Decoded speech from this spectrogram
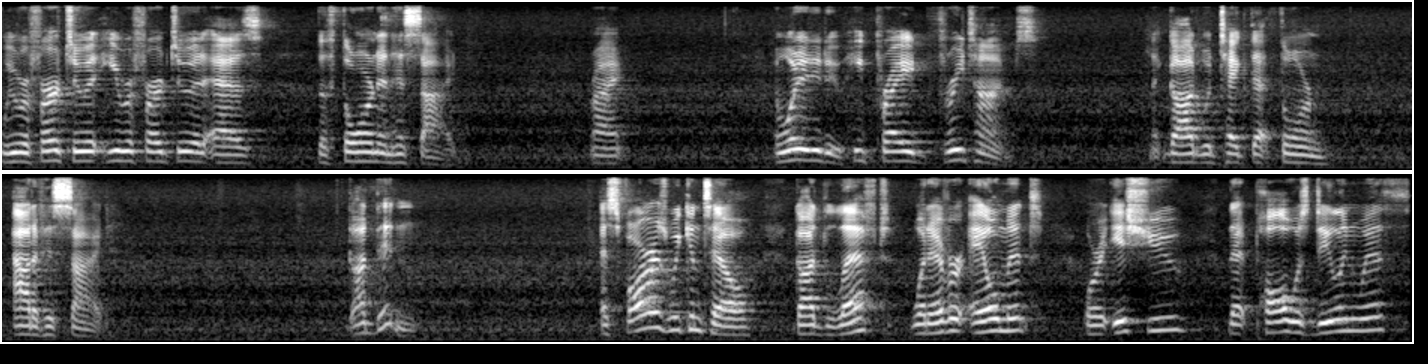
We refer to it, he referred to it as the thorn in his side. Right? And what did he do? He prayed three times that God would take that thorn out of his side. God didn't. As far as we can tell, God left whatever ailment or issue that Paul was dealing with.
